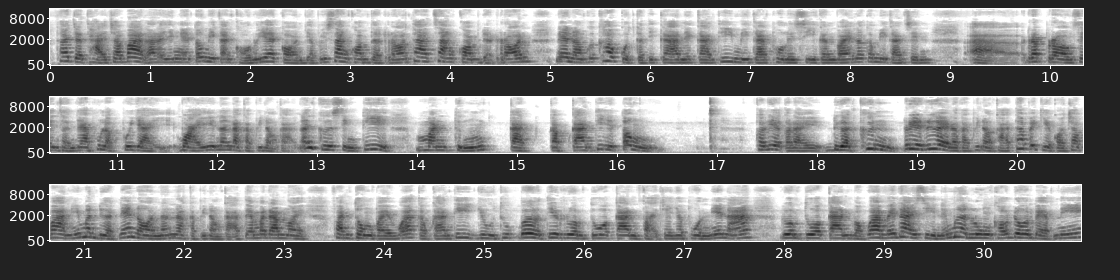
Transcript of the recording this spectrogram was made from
ถ้าจะถ่ายชาวบ้านอะไรยังไงต้องมีการขออนุญาตก่อน อย่าไปสร้างความเดือดร้อน ถ้าสร้างความเดือดร้อน แน่นอนก็เข้ากฎกติกาในการที่มีการโพลิซีกันไว้ แล้วก็มีการเซ็นรับรองเซ็นสัญญาผู้หลักผู้ใหญ่ไว้นั่นแหละค่ะพี่น้องค่ะนั่นคือสิ่งที่มันถึงกัดกับการที่จะต้อง เขาเรียกอะไรเดือดขึ้นเรื่อยๆแล้วค่ะพี่น้องคะถ้าไปเกี่ยวกับชาวบ้านนี้มันเดือดแน่นอนนั่นแหละค่ะพี่น้องคะแต่มาดามหน่อยฟันธงไปว่ากับการที่ยูทูบเบอร์ที่รวมตัวกันฝ่ายชัยพลเนี่ยนะ รวมตัวกันบอกว่าไม่ได้สิในเมื่อลุงเขาโดนแบบนี้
